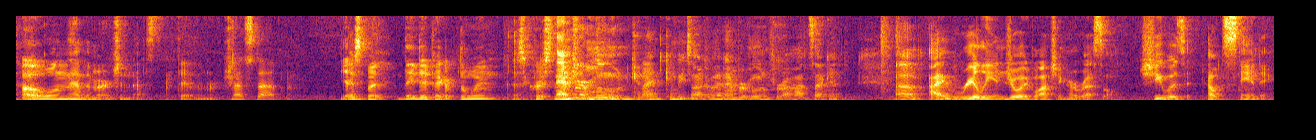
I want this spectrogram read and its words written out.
Oh, well, and they have the merch, and that's they have the merch. That's that. Yes, but they did pick up the win, as Chris Ember mentioned. Moon. Can I? Can we talk about Ember Moon for a hot second? Um, I really enjoyed watching her wrestle. She was outstanding.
